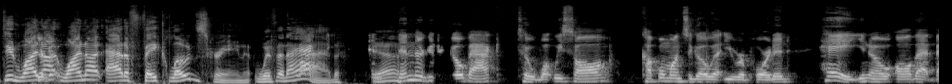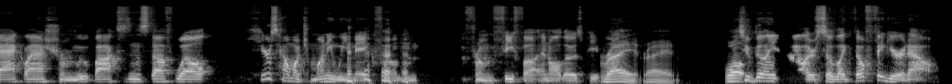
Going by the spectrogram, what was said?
dude, why not? gonna- Why not add a fake load screen with an Exactly. ad? And Yeah, then they're going to go back to what we saw a couple months ago that you reported. Hey, you know, all that backlash from loot boxes and stuff. Well, here's how much money we make from from FIFA and all those people. right, right. Well, Two billion dollars. So like they'll figure it out.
